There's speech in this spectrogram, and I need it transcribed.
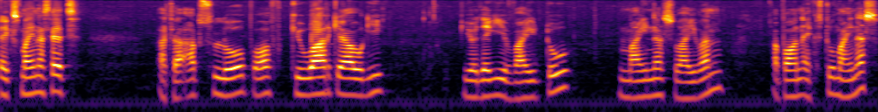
एक्स माइनस एच अच्छा अब स्लोप ऑफ़ क्यू आर क्या होगी? ये हो जाएगी Y two minus Y one upon X two minus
